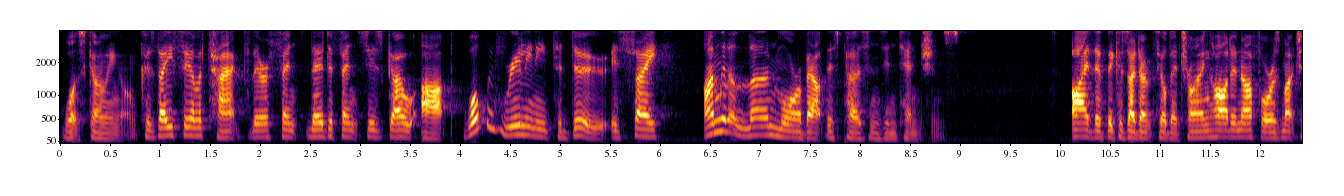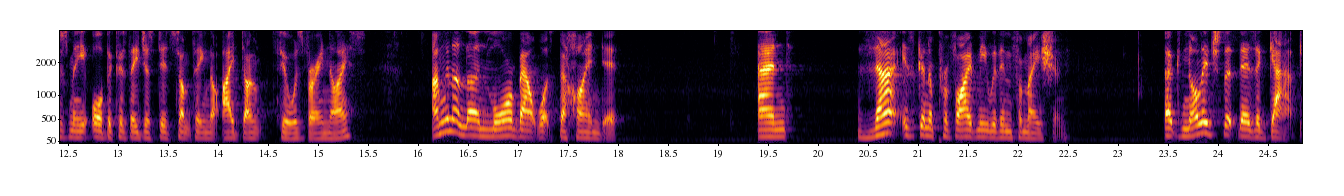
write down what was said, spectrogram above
what's going on because they feel attacked, their, offen- their defenses go up. What we really need to do is say, I'm going to learn more about this person's intentions. Either because I don't feel they're trying hard enough or as much as me, or because they just did something that I don't feel was very nice. I'm going to learn more about what's behind it. And that is going to provide me with information. Acknowledge that there's a gap.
